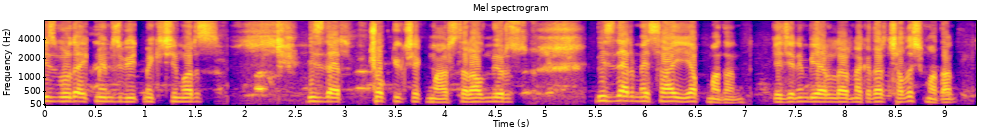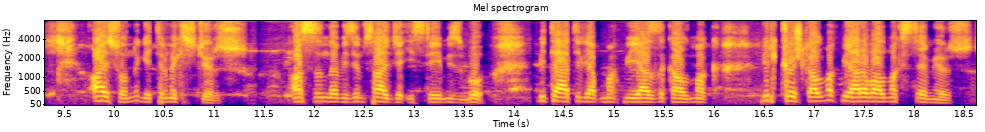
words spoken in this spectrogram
Biz burada ekmeğimizi büyütmek için varız. Bizler çok yüksek maaşlar almıyoruz. Bizler mesai yapmadan, gecenin bir yarılarına kadar çalışmadan ay sonunu getirmek istiyoruz. Aslında bizim sadece isteğimiz bu. Bir tatil yapmak, bir yazlık almak, bir köşk almak, bir araba almak istemiyoruz.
